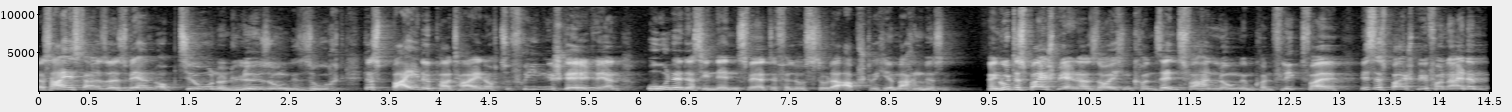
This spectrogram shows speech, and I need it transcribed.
Das heißt also, es werden Optionen und Lösungen gesucht, dass beide Parteien auch zufriedengestellt werden, ohne dass sie nennenswerte Verluste oder Abstriche machen müssen. Ein gutes Beispiel einer solchen Konsensverhandlung im Konfliktfall ist das Beispiel von einem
